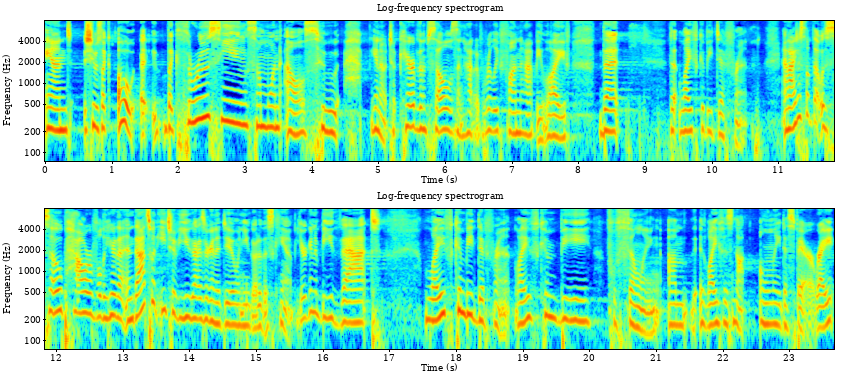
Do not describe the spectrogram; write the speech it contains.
And she was like, "Oh, uh, like through seeing someone else who you know took care of themselves and had a really fun, happy life that that life could be different. And I just thought that was so powerful to hear that. And that's what each of you guys are going to do when you go to this camp. You're going to be that. Life can be different, life can be fulfilling. Um, life is not only despair, right?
